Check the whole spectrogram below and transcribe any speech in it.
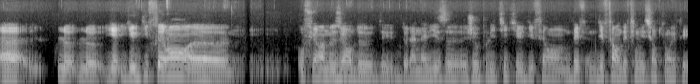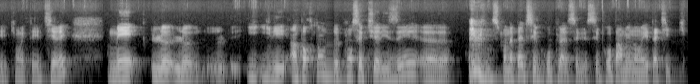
Il y, a eu différents au fur et à mesure de, l'analyse géopolitique, il y a eu différentes, définitions qui ont été, tirées, mais il est important de conceptualiser euh, ce qu'on appelle ces groupes, ces, ces, groupes armés non étatiques.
